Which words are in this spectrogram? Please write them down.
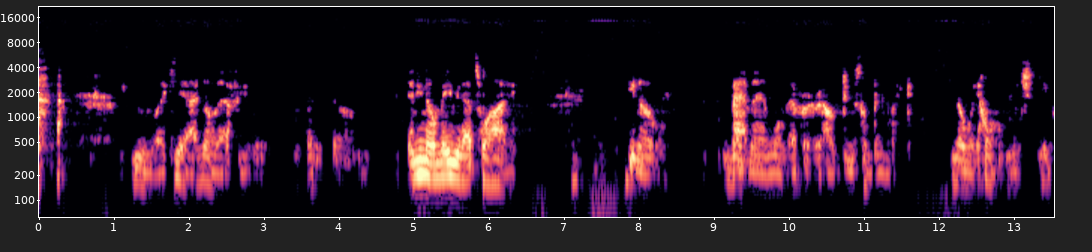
You were like, yeah, I know that feeling. Like, um, and you know, maybe that's why you know Batman won't ever outdo something like No Way Home, which you know,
